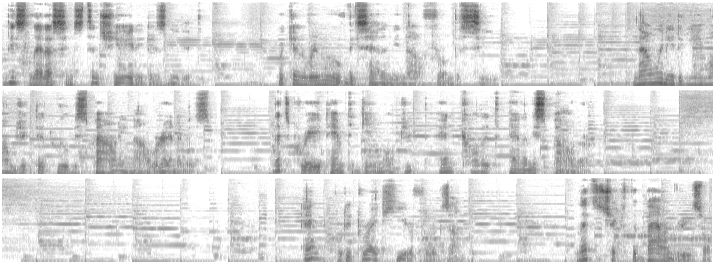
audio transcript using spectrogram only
This let us instantiate it as needed. We can remove this enemy now from the scene. Now we need a game object that will be spawning our enemies. Let's create empty game object and call it enemy spawner. And put it right here, for example. Let's check the boundaries of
